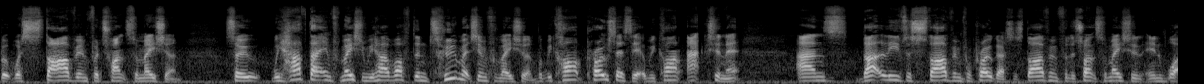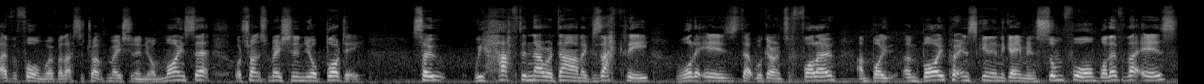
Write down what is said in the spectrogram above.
but we're starving for transformation. So we have that information, we have often too much information, but we can't process it and we can't action it. And that leaves us starving for progress, starving for the transformation in whatever form, whether that's the transformation in your mindset or transformation in your body. So we have to narrow down exactly what it is that we're going to follow, and by and by putting skin in the game in some form, whatever that is,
